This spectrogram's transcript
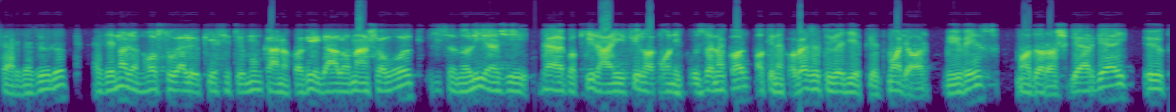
szerveződött. Ez egy nagyon hosszú előkészítő munkának a végállomása volt, hiszen a Liezsi belga királyi filharmonikus zenekar, akinek a vezető egyébként magyar művész, Madaras Gergely, ők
